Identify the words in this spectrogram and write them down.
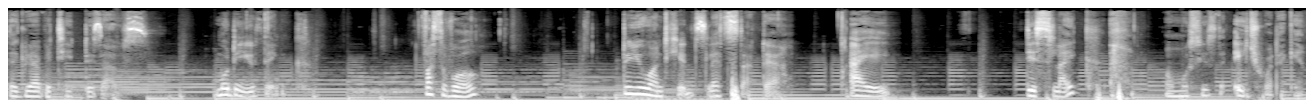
the gravity it deserves? What do you think? First of all, do you want kids? Let's start there. I dislike, almost use the H word again.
